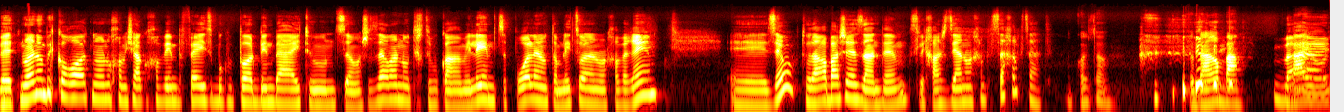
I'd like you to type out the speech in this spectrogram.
ותנו לנו ביקורות, תנו לנו חמישה כוכבים בפייסבוק, בפודבין, באייטיונס, זה ממש עוזר לנו, תכתבו כמה מילים, תספרו עלינו, תמליצו עלינו לחברים. אה, זהו, תודה רבה שהאזנתם, סליחה שזיינו לכם את השכל קצת. הכל טוב. תודה רבה. ביי.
